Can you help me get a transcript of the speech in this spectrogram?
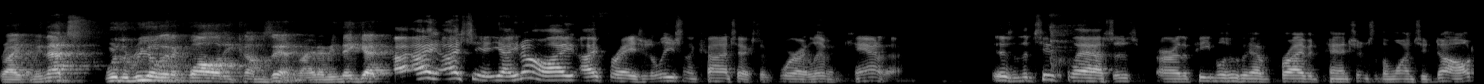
right? I mean, that's where the real inequality comes in, right? I mean, they get. I, I see it. Yeah. You know, I, I phrase it, at least in the context of where I live in Canada is the two classes are the people who have private pensions and the ones who don't.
